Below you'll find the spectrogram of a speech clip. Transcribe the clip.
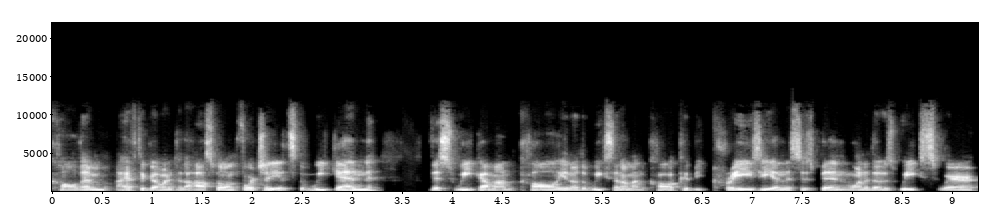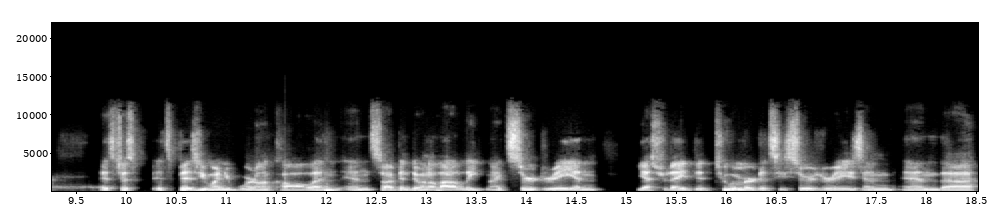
call them. I have to go into the hospital. Unfortunately, it's the weekend. This week I'm on call. You know, the weeks that I'm on call could be crazy. And this has been one of those weeks where it's just it's busy when you we're on call. And and so I've been doing a lot of late night surgery and yesterday did two emergency surgeries and and uh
